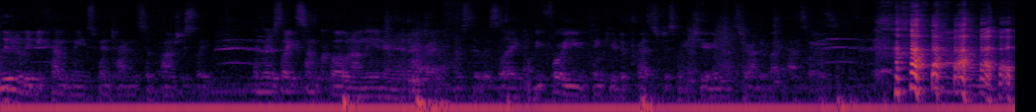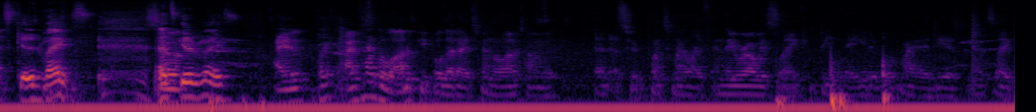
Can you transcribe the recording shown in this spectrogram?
literally become when you spend time subconsciously. And there's like some quote on the internet I read once that was like, "Before you think you're depressed, just make sure you're not surrounded by assholes." that's good advice so- that's good advice I like I've had a lot of people that I spend a lot of time with at certain points in my life, and they were always like being negative with my ideas, and I was like,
